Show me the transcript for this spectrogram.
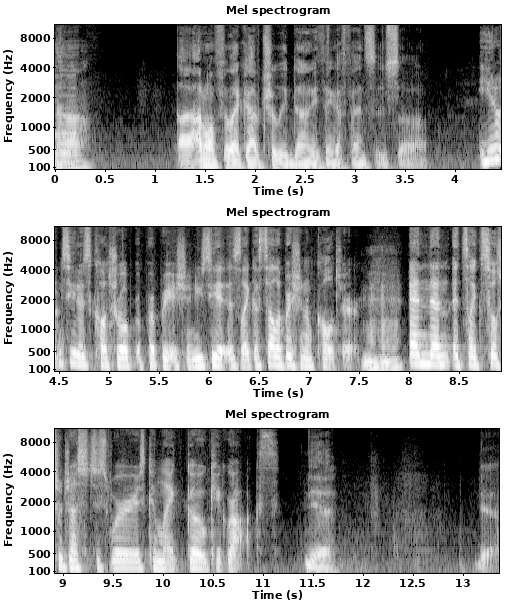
Nah. I don't feel like I've truly done anything offensive, so you don't see it as cultural appropriation. You see it as like a celebration of culture. Mm-hmm. And then it's like social justice warriors can like go kick rocks. Yeah. Yeah.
